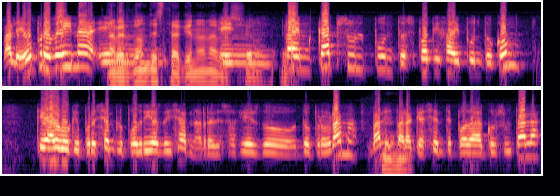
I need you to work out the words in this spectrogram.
Vale, eu proveina en... A ver, onde está? Que non a En timecapsule.spotify.com que é algo que, por exemplo, podrías deixar nas redes sociais do, do programa, vale? Uh -huh. Para que a xente poda consultala.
